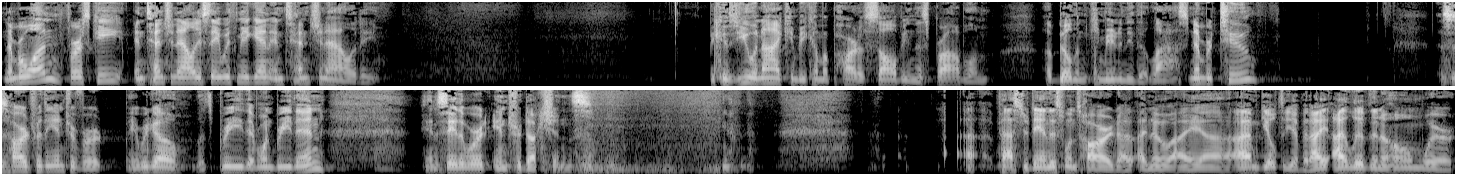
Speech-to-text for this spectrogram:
Number one, first key, intentionality. Say with me again intentionality. Because you and I can become a part of solving this problem of building community that lasts. Number two, this is hard for the introvert, Here we go. Let's breathe. Everyone breathe in and say the word introductions. Uh, Pastor Dan, this one's hard. I, I know I, uh, I'm guilty of it. I, I lived in a home where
